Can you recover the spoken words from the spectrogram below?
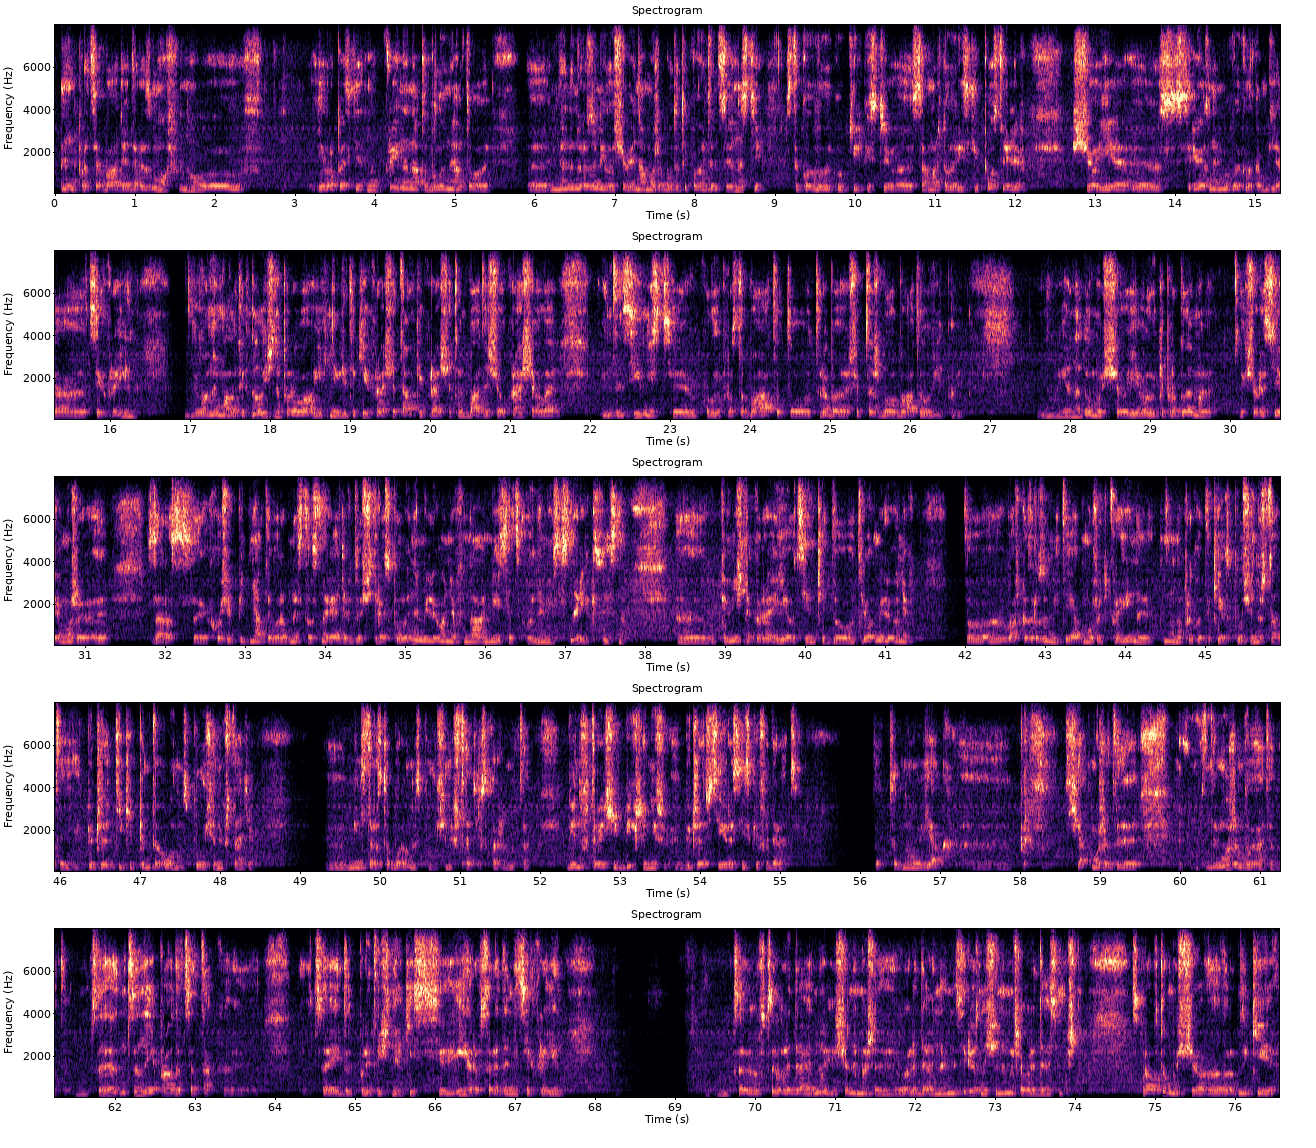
про це багато йде розмов. Ну, е, європейські ну, країни НАТО були не готові. е, Не, не розуміли, що війна може бути такої інтенсивності з такою великою кількістю е, саме артилерійських пострілів, що є серйозним викликом для цих країн. Вони мали технологічну перевагу, їхні літаки краще, танки краще, там багато чого краще, але інтенсивність, коли їх просто багато, то треба, щоб теж було багато у відповідь. Ну, я не думаю, що є великі проблеми. Якщо Росія може е, зараз е, хоче підняти виробництво снарядів до 4,5 мільйонів на місяць, ой, на місяць, на рік, звісно. Е, У Північній Кореї є оцінки до 3 мільйонів. То важко зрозуміти, як можуть країни, ну, наприклад, такі як Сполучені Штати, і бюджет тільки Пентагону Сполучених Штатів, Міністерства оборони Сполучених Штатів, скажімо так, він втричі більше, ніж бюджет всієї Російської Федерації. Тобто, ну як? Е, Як може е, не можемо вигадувати? Ну, це, це не є правда, це так. Е, Це йдуть політичні якісь ігри всередині цих країн. Це, це виглядає, ну що не менше виглядає не серйозно, що не менше виглядає смішно. Справа в тому, що виробники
